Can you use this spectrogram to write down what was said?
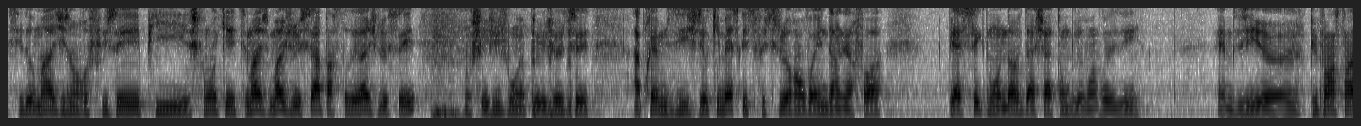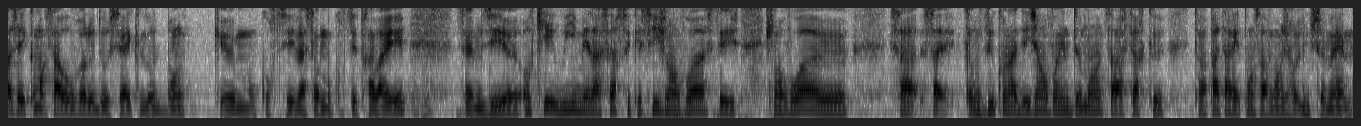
c'est dommage, ils ont refusé. Puis je suis comme, OK, moi, moi, je le sais, à partir de là, je le sais. Donc, je fais juste jouer un peu le jeu. Après, elle me dit, je dis, OK, mais est-ce que tu peux-tu le renvoyer une dernière fois? Puis elle sait que mon offre d'achat tombe le vendredi. Elle me dit, euh, puis pendant ce temps-là, j'avais commencé à ouvrir le dossier avec l'autre banque que mon courtier, la soeur de mon courtier travaillait. Ça me dit, euh, OK, oui, mais l'affaire, c'est que si je l'envoie, je l'envoie, euh, ça, ça, comme vu qu'on a déjà envoyé une demande, ça va faire que tu n'auras pas ta réponse avant genre une semaine.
